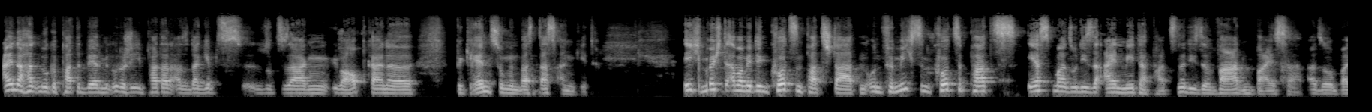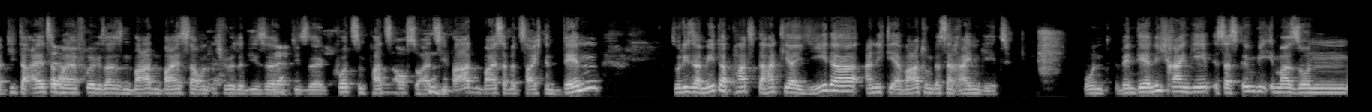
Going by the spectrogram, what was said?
einer Hand nur gepattet werden mit unterschiedlichen Pattern. Also da gibt es sozusagen überhaupt keine Begrenzungen, was das angeht. Ich möchte aber mit den kurzen Putts starten. Und für mich sind kurze Putts erstmal so diese 1-Meter-Putts, ne? diese Wadenbeißer. Also bei Dieter Eils ja. hat man ja früher gesagt, ist ein Wadenbeißer. Und ich würde diese, ja. diese kurzen Putts auch so als die Wadenbeißer bezeichnen. Denn so dieser Meter-Putt, da hat ja jeder eigentlich die Erwartung, dass er reingeht. Und wenn der nicht reingeht, ist das irgendwie immer so ein,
